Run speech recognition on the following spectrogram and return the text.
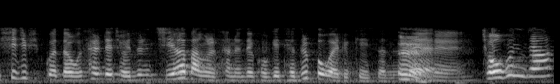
시집 식구하고 살 때 저희들은 지하방을 사는데 거기에 대들보가 이렇게 있었는데 네. 네. 저 혼자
